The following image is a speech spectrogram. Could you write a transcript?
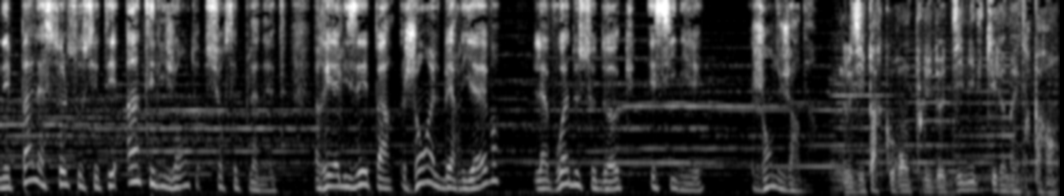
n'est pas la seule société intelligente sur cette planète. Réalisé par Jean-Albert Lièvre, la voix de ce doc est signée Jean Dujardin. Nous y parcourons plus de 10 000 km par an.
